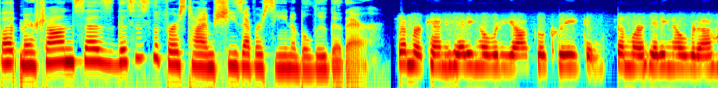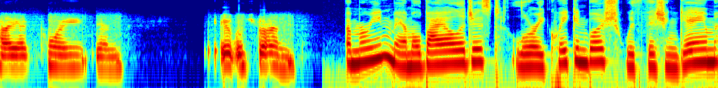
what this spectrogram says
but Mershon says this is the first time she's ever seen a beluga there. Some are kind of heading over to Yako Creek, and some are heading over to Hyatt Point, and it was fun. A marine mammal biologist, Lori Quakenbush with Fish and Game,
